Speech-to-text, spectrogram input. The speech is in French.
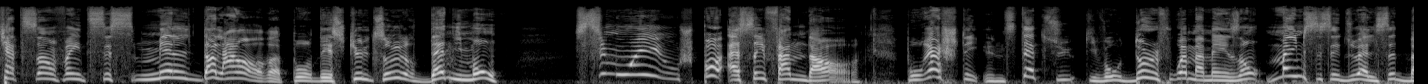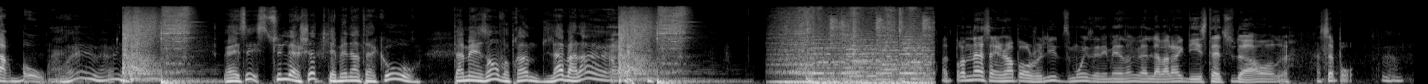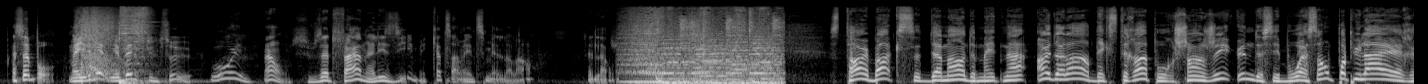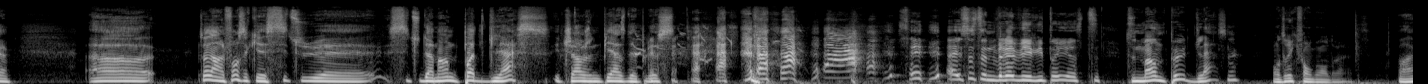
426 000 dollars pour des sculptures d'animaux. Si moi, je suis pas assez fan d'art pour acheter une statue qui vaut deux fois ma maison, même si c'est du Alcide Barbeau. hein. Ouais, ouais. Ben, tu sais, si tu l'achètes et tu mets dans ta cour, ta maison va prendre de la valeur. Va te promener à Saint-Jean-Port-Joli, dis-moi, a des maisons qui valent de la valeur avec des statues dehors. Là. Je sais pas. Je sais pas. Mais il y a belles sculptures. Oui. Non, si vous êtes fan, allez-y, mais 426 000 c'est de l'argent. Starbucks demande maintenant 1 d'extra pour changer une de ses boissons populaires. Euh, ça, dans le fond, c'est que si tu, euh, si tu demandes pas de glace, ils te chargent une pièce de plus. Hey, ça, c'est une vraie vérité. hostie. Tu demandes peu de glace, là? On dirait qu'ils font le contraire. Ouais.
